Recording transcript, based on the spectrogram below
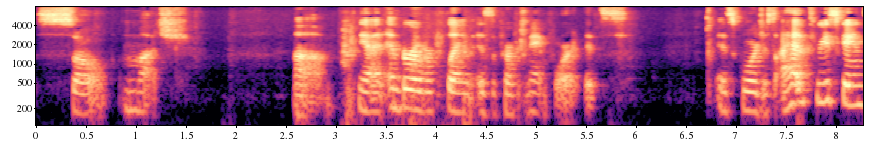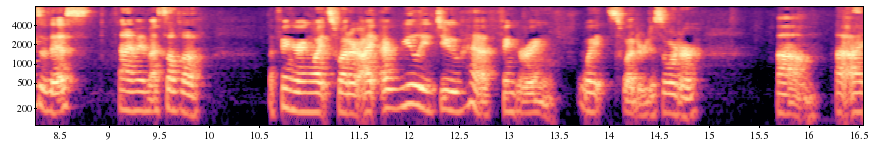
so much. Um, yeah, and Ember Over Flame is the perfect name for it. It's it's gorgeous. I had three skeins of this, and I made myself a a fingering weight sweater. I, I really do have fingering weight sweater disorder. Um, I,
